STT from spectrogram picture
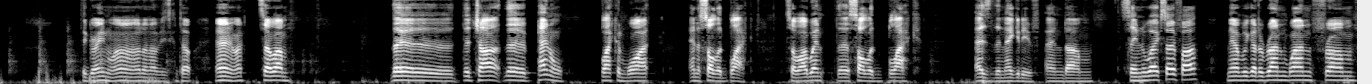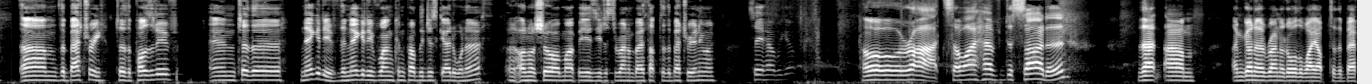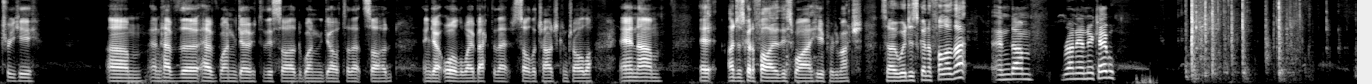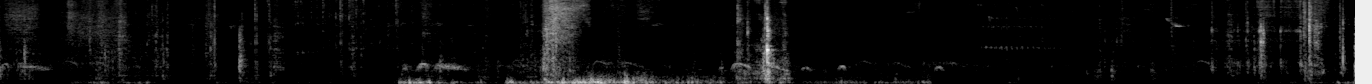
the green one. I don't know if you can tell. Anyway, so um, the the chart the panel black and white and a solid black. So I went the solid black as the negative and um, seemed to work so far. Now we got to run one from um, the battery to the positive and to the negative. The negative one can probably just go to an earth. I'm not sure, it might be easier just to run them both up to the battery anyway. See how we go. Alright, so I have decided that um, I'm gonna run it all the way up to the battery here. Um, and have the have one go to this side, one go to that side, and go all the way back to that solar charge controller. And um, it, I just got to follow this wire here pretty much. So we're just gonna follow that and um, run our new cable.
